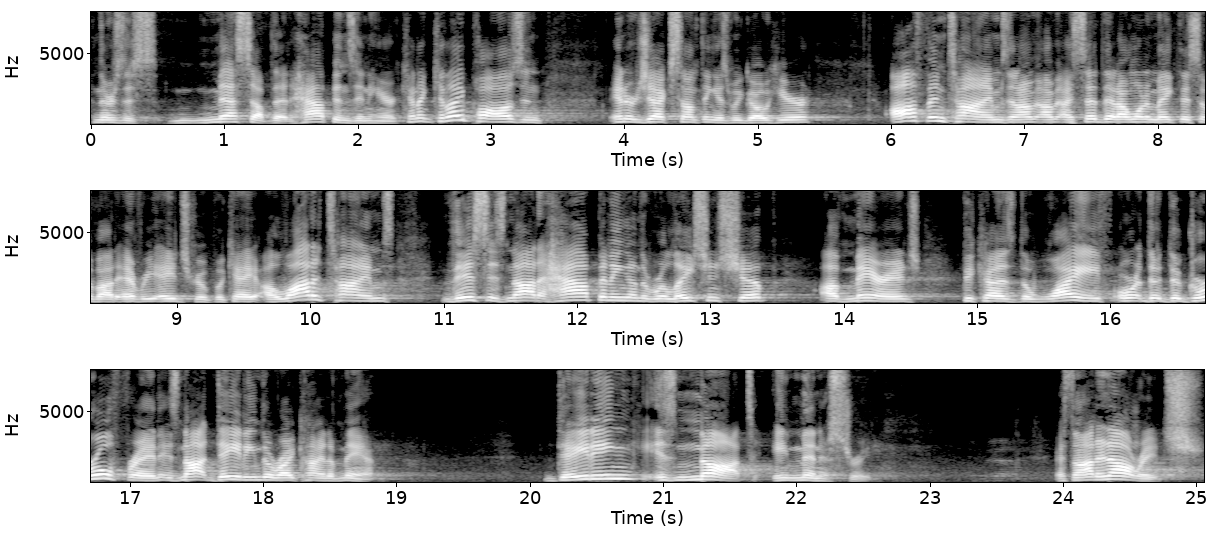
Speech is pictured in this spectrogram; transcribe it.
And there's this mess up that happens in here. Can I, can I pause and interject something as we go here? Oftentimes, and I, I said that I want to make this about every age group, okay? A lot of times, this is not happening in the relationship of marriage because the wife or the, the girlfriend is not dating the right kind of man. Dating is not a ministry, it's not an outreach.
